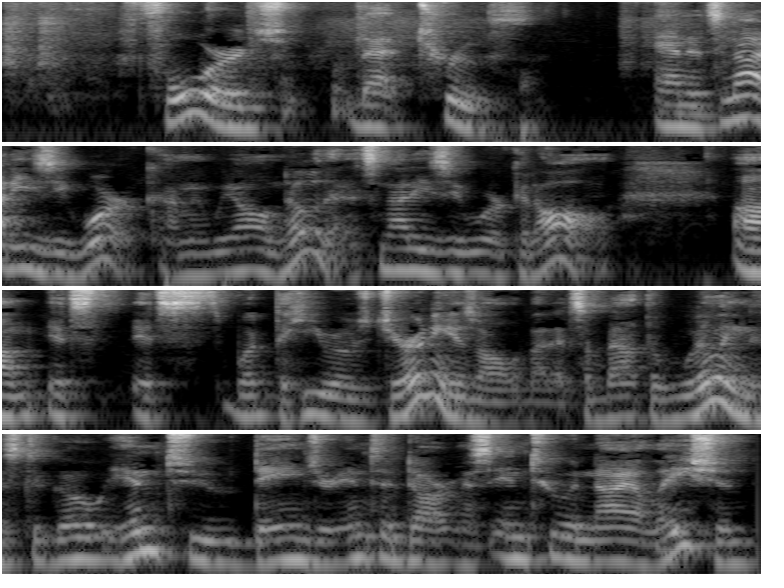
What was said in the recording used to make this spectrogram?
forge that truth and it's not easy work. I mean, we all know that it's not easy work at all. Um, it's it's what the hero's journey is all about. It's about the willingness to go into danger, into darkness, into annihilation,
